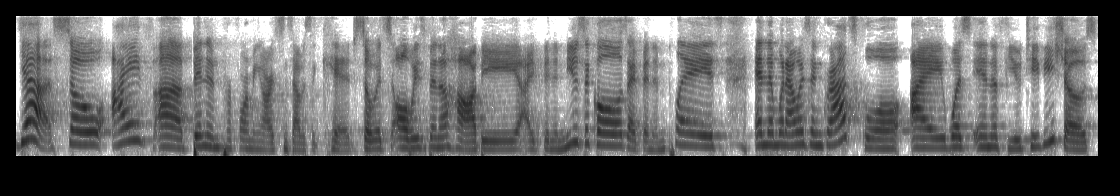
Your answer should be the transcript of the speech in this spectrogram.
Yeah, so I've uh, been in performing arts since I was a kid. So it's always been a hobby. I've been in musicals, I've been in plays. And then when I was in grad school, I was in a few TV shows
